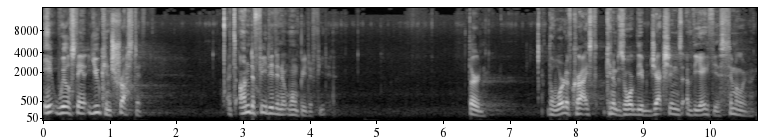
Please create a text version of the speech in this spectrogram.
It will stand, you can trust it. It's undefeated and it won't be defeated. Third, the Word of Christ can absorb the objections of the atheist similarly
